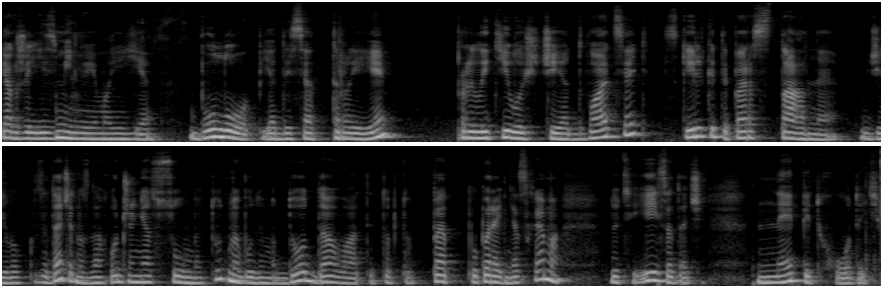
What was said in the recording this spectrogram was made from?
Як же її змінюємо її? Було 53, прилетіло ще 20. Скільки тепер стане бджілок? Задача на знаходження суми. Тут ми будемо додавати. Тобто попередня схема до цієї задачі не підходить.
